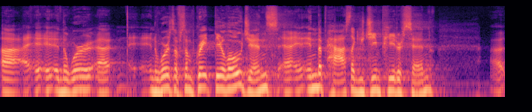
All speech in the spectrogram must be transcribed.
uh, in the word, uh, in the words of some great theologians uh, in the past, like Eugene Peterson, uh,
